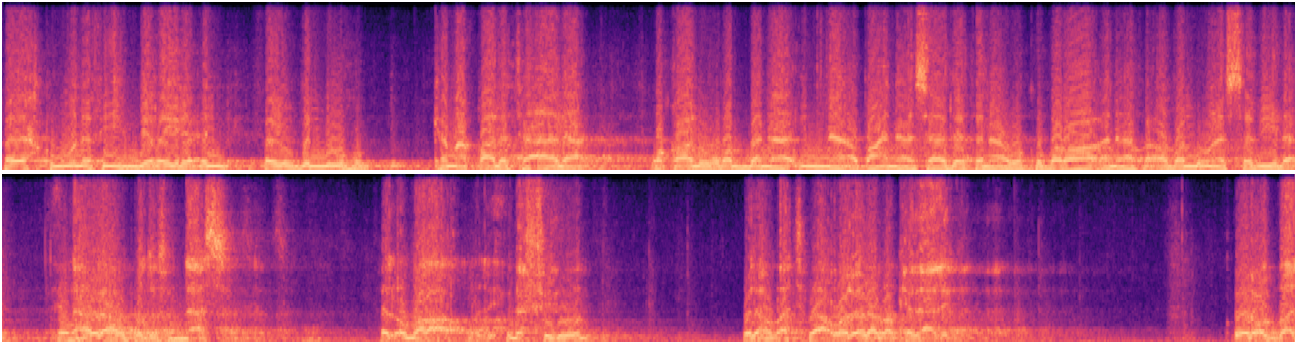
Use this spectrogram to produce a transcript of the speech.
فيحكمون فيهم بغير علم فيضلوهم كما قال تعالى وقالوا ربنا إنا أطعنا سادتنا وكبراءنا فأضلونا السبيل. لأن هؤلاء هم قدوة الناس الأمراء ينفذون ولهم أتباع والعلماء كذلك والعباد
